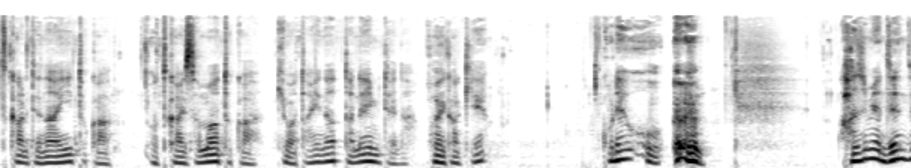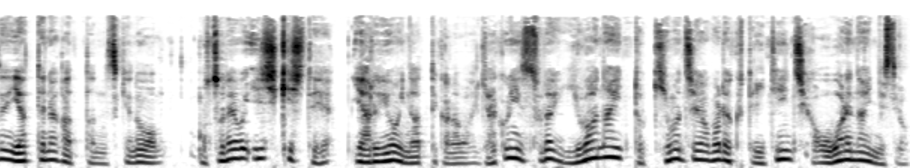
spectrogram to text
疲れてないとか、お疲れ様とか、今日は大変だったねみたいな声かけ。これを 初めは全然やってなかったんですけど、もうそれを意識してやるようになってからは逆にそれ言わないと気持ちが悪くて一日が終われないんですよ。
